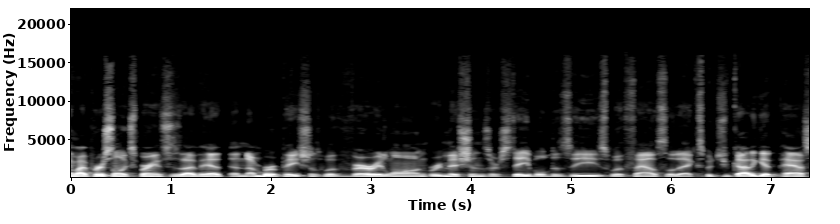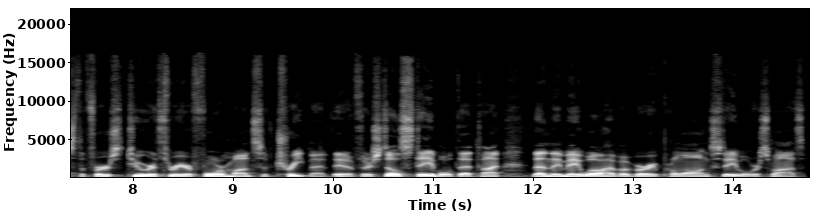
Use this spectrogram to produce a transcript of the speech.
Yeah, my personal experience is I've had a number of patients with very long remissions or stable disease with Faslodex, but you've got to get past the first two or three or four months of treatment. And if they're still stable at that time, then they may well have a very prolonged stable response.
